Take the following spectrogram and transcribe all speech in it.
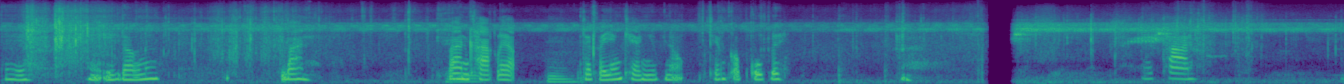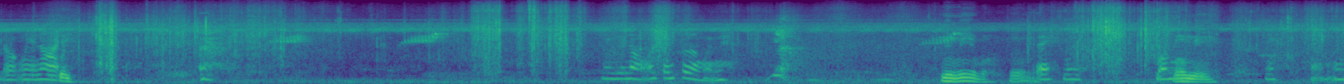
เออนี่อีกดอกหนึงบ้าน บ้านคักแล้วอืมแต่ก็ยังแข็งอยู่พี่น้องแข็งกรอบกรุบเลยนิทาน ดอกน้อยคุณๆนี่พี่น้องมันเป็นเพื่องแบบนี้นี่มีบ่เออได้นี่บ่บ่มีมีแข็งนี่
